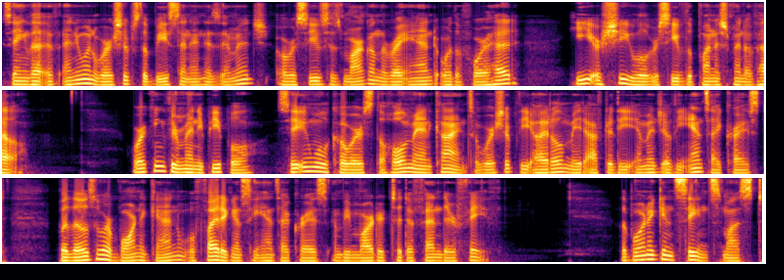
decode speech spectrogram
saying that if anyone worships the beast and in his image, or receives his mark on the right hand or the forehead, he or she will receive the punishment of hell. Working through many people, Satan will coerce the whole mankind to worship the idol made after the image of the Antichrist, but those who are born again will fight against the Antichrist and be martyred to defend their faith. The born again saints must,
